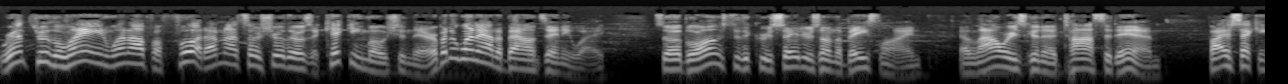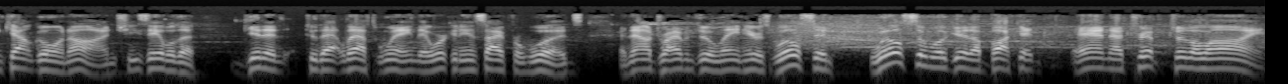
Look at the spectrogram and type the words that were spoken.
Went through the lane, went off a foot. I'm not so sure there was a kicking motion there, but it went out of bounds anyway. So it belongs to the Crusaders on the baseline, and Lowry's going to toss it in. Five second count going on. She's able to get it to that left wing. They're working inside for Woods. And now driving through the lane here's Wilson. Wilson will get a bucket and a trip to the line.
